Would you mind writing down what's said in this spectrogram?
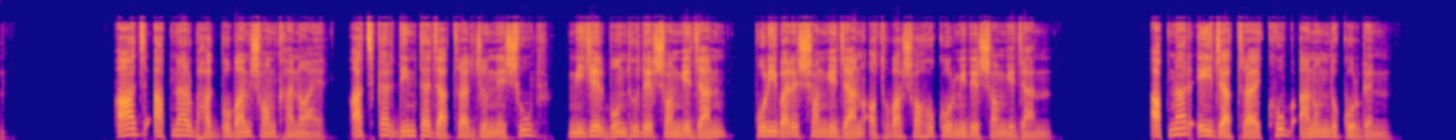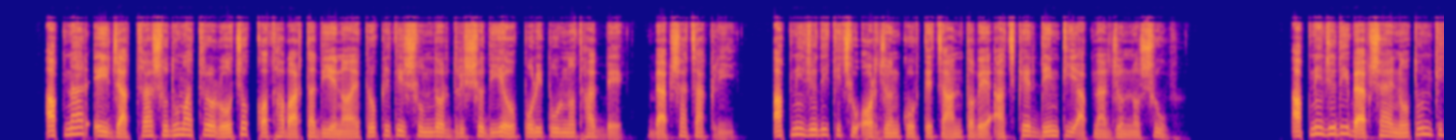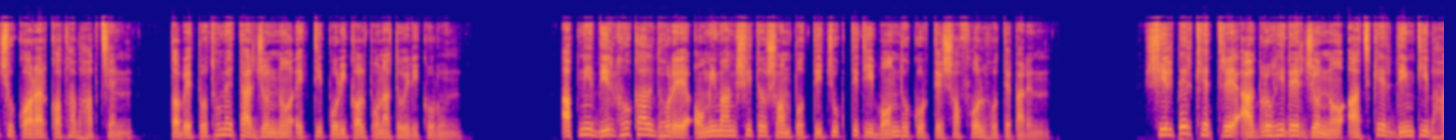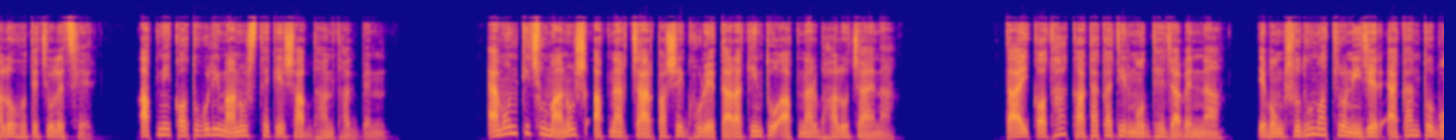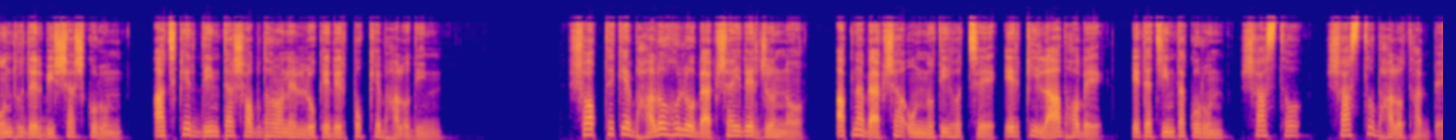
আজ আপনার ভাগ্যবান সংখ্যা নয়, আজকার দিনটা যাত্রার জন্যে শুভ। নিজের বন্ধুদের সঙ্গে যান, পরিবারের সঙ্গে যান অথবা সহকর্মীদের সঙ্গে যান। আপনার এই যাত্রায় খুব আনন্দ করবেন। আপনার এই যাত্রা শুধুমাত্র রোচক কথাবার্তা দিয়ে নয়, প্রকৃতির সুন্দর দৃশ্য দিয়েও পরিপূর্ণ থাকবে, ব্যবসা, চাকরি। আপনি যদি কিছু অর্জন করতে চান, তবে আজকের দিনটি আপনার জন্য শুভ। আপনি যদি ব্যবসায় নতুন কিছু করার কথা ভাবছেন, তবে প্রথমে তার জন্য একটি পরিকল্পনা তৈরি করুন। আপনি দীর্ঘকাল ধরে অমীমাংসিত সম্পত্তি চুক্তিটি বন্ধ করতে সফল হতে পারেন। শিল্পের ক্ষেত্রে আগ্রহীদের জন্য আজকের দিনটি ভালো হতে চলেছে। আপনি কতগুলি মানুষ থেকে সাবধান থাকবেন। এমন কিছু মানুষ আপনার চারপাশে ঘুরে তারা কিন্তু আপনার ভালো চায় না। তাই কথা কাটাকাটির মধ্যে যাবেন না এবং শুধুমাত্র নিজের একান্ত বন্ধুদের বিশ্বাস করুন, আজকের দিনটা সব ধরনের লোকেদের পক্ষে ভালো দিন। সব থেকে ভালো হল ব্যবসায়ীদের জন্য আপনার ব্যবসা উন্নতি হচ্ছে, এর কি লাভ হবে, এটা চিন্তা করুন, স্বাস্থ্য স্বাস্থ্য ভালো থাকবে।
